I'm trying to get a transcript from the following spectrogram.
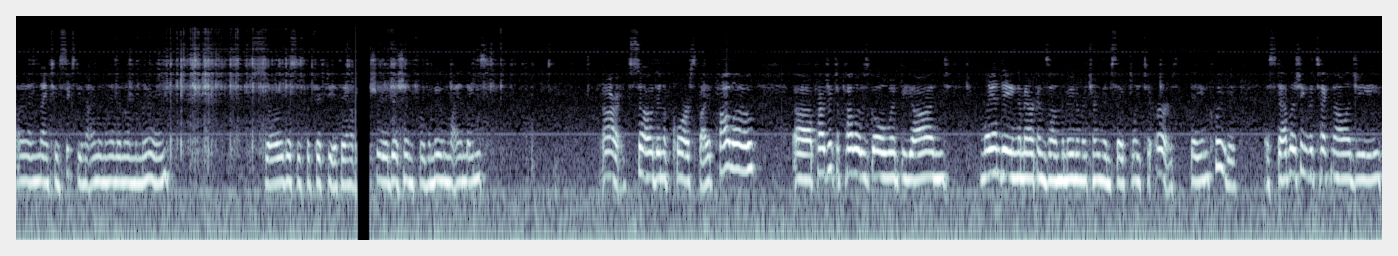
uh, in 1969 and landed on the moon. So this is the 50th anniversary edition for the moon landings. All right, so then of course by Apollo, uh, Project Apollo's goal went beyond landing Americans on the moon and returning them safely to Earth. They included establishing the technology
